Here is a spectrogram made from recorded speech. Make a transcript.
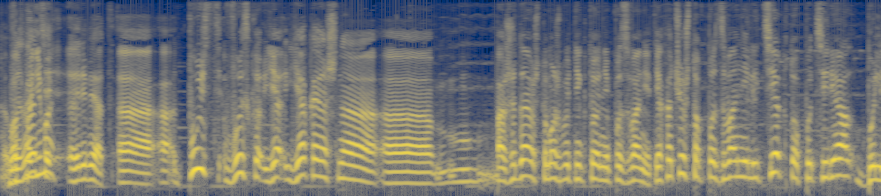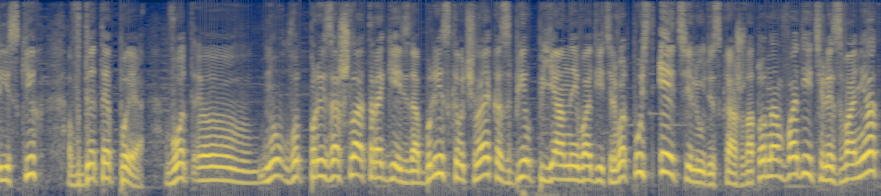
Вы вот знаете, поним... ребят, а, а, пусть выскажут... Я, я, конечно, а, ожидаю, что, может быть, никто не позвонит. Я хочу, чтобы позвонили те, кто потерял близких в ДТП. Вот, э, ну, вот произошла трагедия, да, близкого человека сбил пьяный водитель. Вот пусть эти люди скажут, а то нам водители звонят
